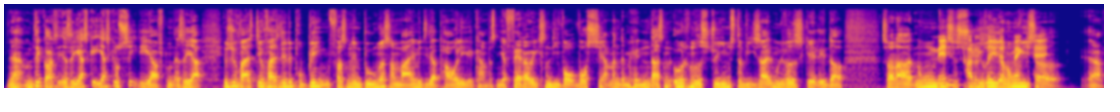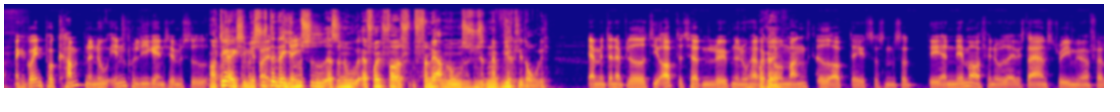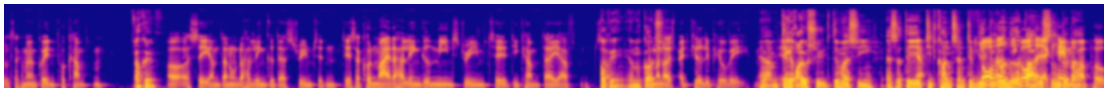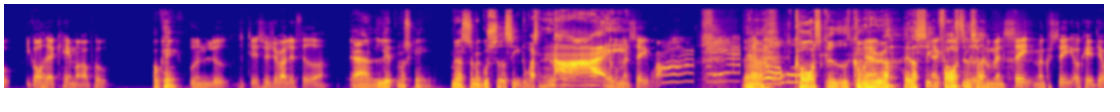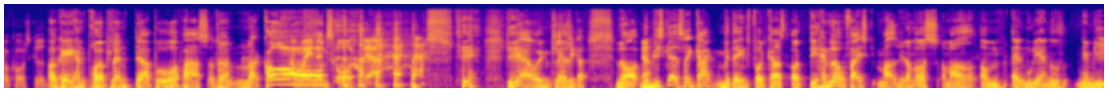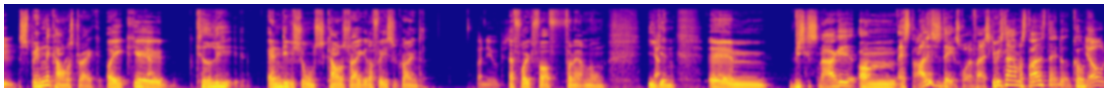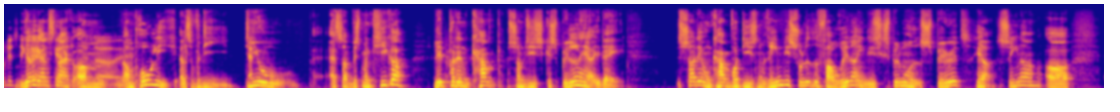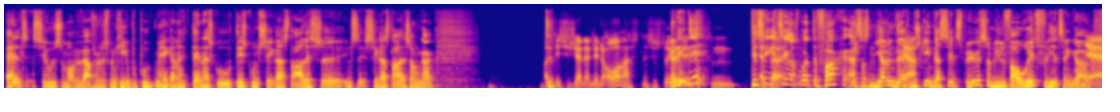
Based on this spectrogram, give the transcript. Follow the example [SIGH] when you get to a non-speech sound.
Ja, men det er godt. Altså, jeg skal, jeg skal jo se det i aften. Altså, jeg, jeg synes faktisk, det er jo faktisk lidt et problem for sådan en boomer som mig med de der Powerliga-kampe. Sådan, jeg fatter jo ikke sådan lige, hvor, hvor ser man dem henne. Der er sådan 800 streams, der viser alt muligt forskelligt, og så er der nogen Men viser har du Syri, set, og nogen viser... kan- Ja. Man kan gå ind på kampene nu, inde på ligaens hjemmeside. Nå, det er så ikke man jeg synes, den der hjemmeside, altså nu er frygt for at fornærme nogen, så synes jeg, den er virkelig dårlig. Ja, men den er blevet, de opdaterer den løbende nu her. Der Okay. er kommet mange fede updates og sådan, så det er nemmere at finde ud af, hvis der er en stream i hvert fald, så kan man gå ind på kampen Okay. og, og se, om der er nogen, der har linket deres stream til den. Det er så kun mig, der har linket min stream til de kampe, der er i aften. Så Okay, jamen så godt. kan man nøjes med et kedeligt POV. Men, Ja, men det er røvsygt, det må jeg sige. Altså, det, Ja. dit content, det er virkelig gået ned ad går havde bakke jeg siden det kamera der. på. I går havde jeg kamera på, Okay, uden lyd. Så det synes jeg var lidt federe. ja, lidt måske. Men altså, så man kunne sidde og se, du var sådan, nej! Så kunne man se, Ja, kortskridet kunne man Ja. høre, eller se, ja, forestille sig. kunne man se, man kunne se, okay, det var kortskridet. det Okay, der. han prøver at plante der på overpass, og der, der kort! kort, ja. [LAUGHS] det, det er jo en klassiker. Nå, men Ja. vi skal altså i gang med dagens podcast, og det handler jo faktisk meget lidt om os, og meget om alt muligt andet, nemlig mm. spændende Counter-Strike, og ikke ja. øh, kedelig anden divisions Counter-Strike eller Face Grind For noobs. af frygt for at fornærme nogen igen. Ja. Øhm, vi skal snakke om Astralis i dag, tror jeg faktisk. Skal vi ikke snakke om Astralis i dag, coach? Jo, det jeg vil jeg, gerne skal. snakke om, Altså, øh, om Pro League, altså fordi de ja. jo, altså hvis man kigger lidt på den kamp, som de skal spille her i dag, så er det jo en kamp, hvor de er sådan rimelig solide favoritter egentlig. De skal spille mod Spirit her senere, og alt ser ud som om, i hvert fald hvis man kigger på bookmakerne, den er sgu, det er sgu en sikker Astralis, øh, en sikker Astralis omgang. Og det, det synes jeg da er lidt overraskende, synes du Er ikke det ikke det? Sådan, Det altså, jeg tænker også, what the fuck? Altså sådan, jeg vil da. Ja. måske endda sætte Spirit som lille favorit, fordi jeg tænker... Ja,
